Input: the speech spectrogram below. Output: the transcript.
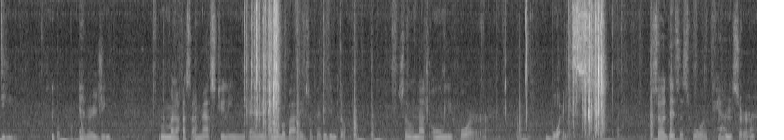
D energy. Malakas ang masculine energy ng babae. So, pwede din to. So, not only for boys. So, this is for cancer.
